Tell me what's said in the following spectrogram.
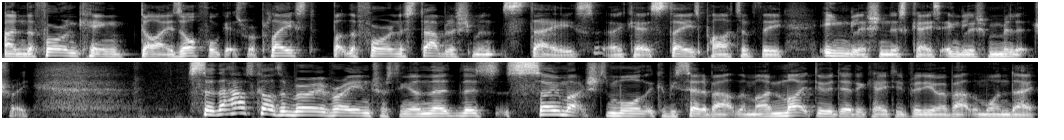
and the foreign king dies off or gets replaced, but the foreign establishment stays. Okay, it stays part of the English, in this case, English military. So the housecarls are very, very interesting, and there's so much more that could be said about them. I might do a dedicated video about them one day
